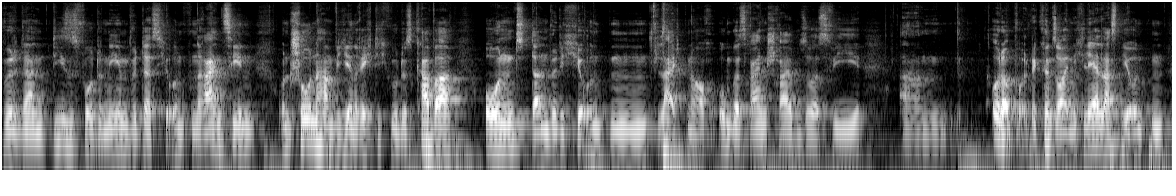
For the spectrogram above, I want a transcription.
würde dann dieses Foto nehmen, würde das hier unten reinziehen und schon haben wir hier ein richtig gutes Cover. Und dann würde ich hier unten vielleicht noch irgendwas reinschreiben, sowas wie, ähm, oder obwohl, wir können es auch eigentlich leer lassen hier unten.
